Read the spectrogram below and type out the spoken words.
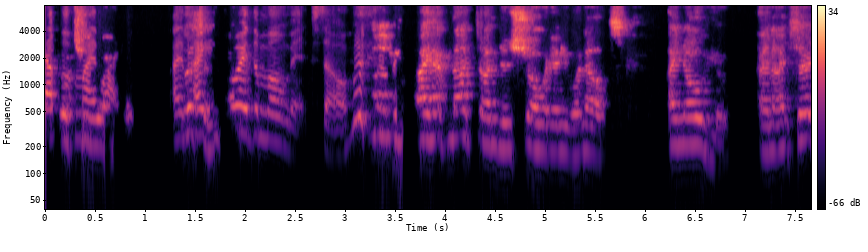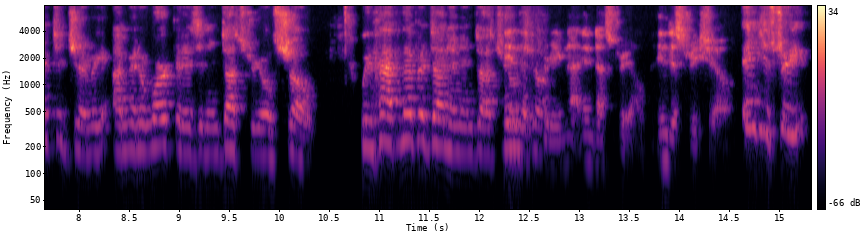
step of my life. I, I enjoy the moment. So I have not done this show with anyone else. I know you. And I said to Jimmy, I'm going to work it as an industrial show. We have never done an industrial show. Industry, not industrial. Industry show. Industry,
